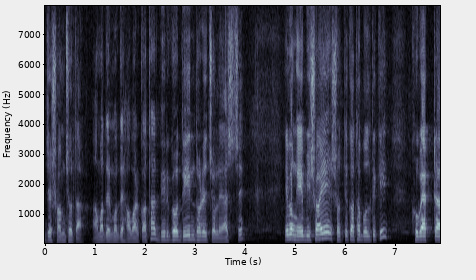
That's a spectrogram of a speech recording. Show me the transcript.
যে সমঝোতা আমাদের মধ্যে হওয়ার কথা দীর্ঘদিন ধরে চলে আসছে এবং এ বিষয়ে সত্যি কথা বলতে কি খুব একটা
